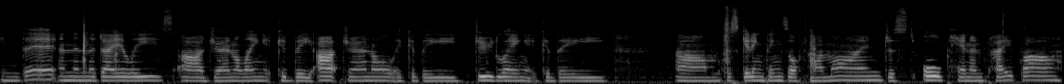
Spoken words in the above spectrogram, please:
in there. And then the dailies are journaling. It could be art journal it could be doodling it could be um, just getting things off my mind just all pen and paper.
